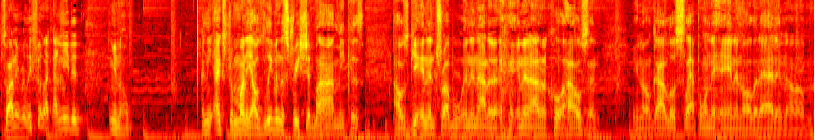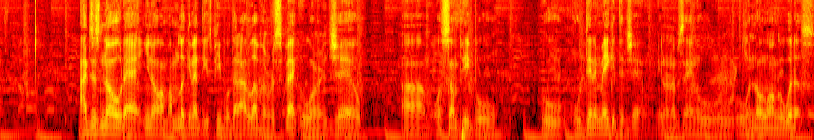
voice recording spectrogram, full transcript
So I didn't really feel like I needed, you know, any extra money. I was leaving the street shit behind me because I was getting in trouble in and out of in and out of the courthouse, and you know, got a little slap on the hand and all of that. And um, I just know that you know I'm, I'm, looking at these people that I love and respect who are in jail, um, or some people who who didn't make it to jail. You know what I'm saying? Who, who, who are no longer with us,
